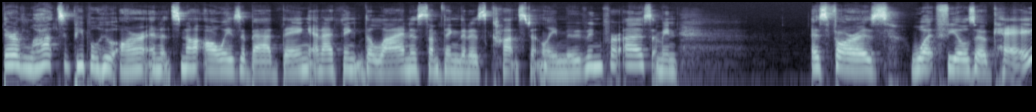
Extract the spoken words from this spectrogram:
there are lots of people who aren't and it's not always a bad thing and i think the line is something that is constantly moving for us. I mean as far as what feels okay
